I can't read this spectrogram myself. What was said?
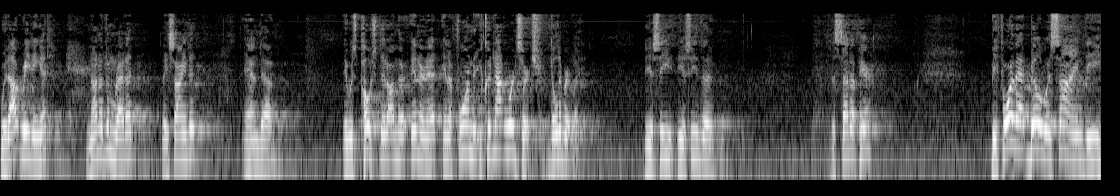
without reading it. None of them read it. They signed it. And uh, it was posted on the internet in a form that you could not word search deliberately. Do you see, do you see the, the setup here? Before that bill was signed, the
